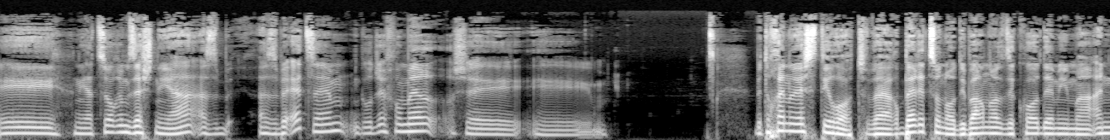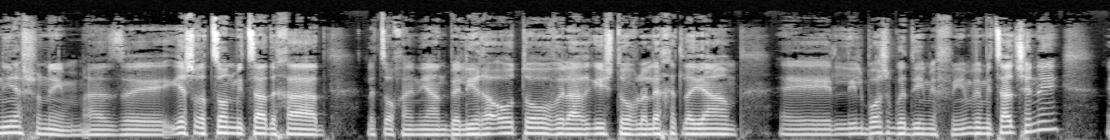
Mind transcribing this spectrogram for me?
אה, אני אעצור עם זה שנייה. אז, אז בעצם גורג'ף אומר ש... אה, בתוכנו יש סתירות והרבה רצונות, דיברנו על זה קודם עם האני השונים. אז uh, יש רצון מצד אחד, לצורך העניין, בלהיראות טוב ולהרגיש טוב, ללכת לים, uh, ללבוש בגדים יפים, ומצד שני, uh,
